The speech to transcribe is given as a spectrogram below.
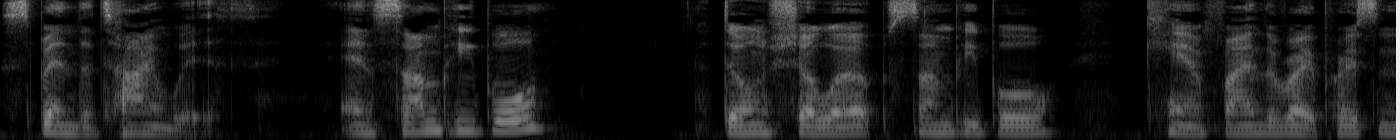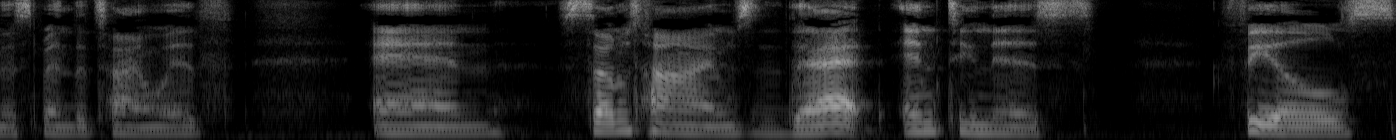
spend the time with. And some people don't show up, some people can't find the right person to spend the time with. And sometimes that emptiness feels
